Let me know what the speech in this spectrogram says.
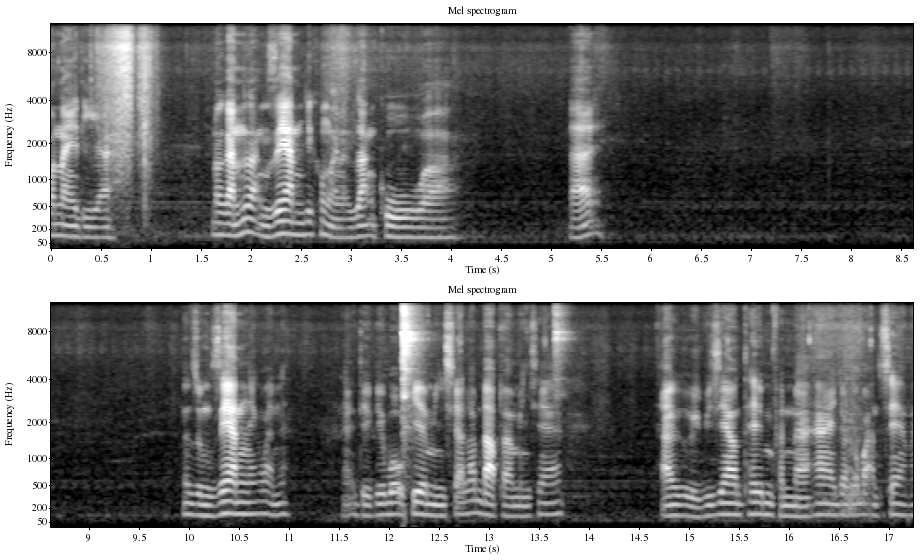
Con này thì à, nó gắn dạng gen chứ không phải là dạng cù à, đấy. Nó dùng gen nha các bạn nhé đấy, thì cái bộ kia mình sẽ lắp đặt và mình sẽ à, gửi video thêm phần 2 cho các bạn xem.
